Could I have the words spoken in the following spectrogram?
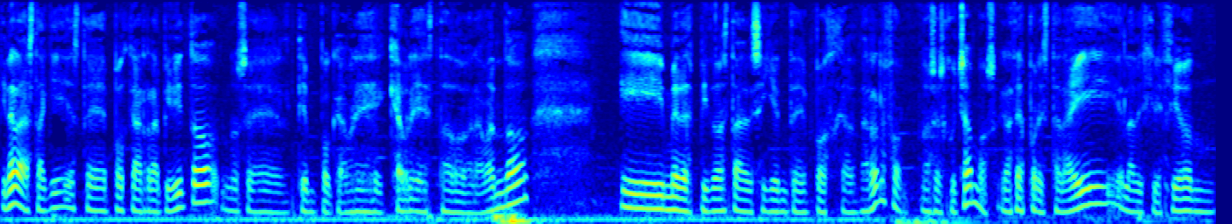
Y nada, hasta aquí este podcast rapidito, no sé el tiempo que habré que habré estado grabando. Y me despido hasta el siguiente podcast de Relfon. Nos escuchamos. Gracias por estar ahí. En la descripción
